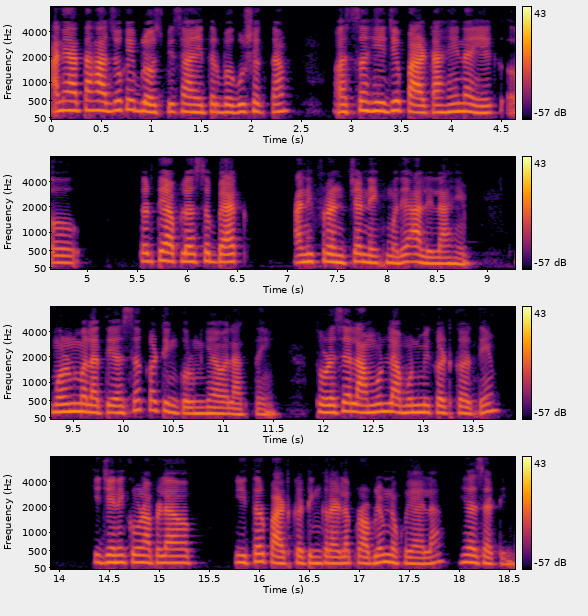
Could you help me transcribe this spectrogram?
आणि आता हा जो काही ब्लाऊज पीस आहे तर बघू शकता असं हे जे पार्ट आहे ना एक तर ते आपलं असं बॅक आणि फ्रंटच्या नेकमध्ये आलेलं आहे. म्हणून मला ते असं कटिंग करून घ्यावं लागतं आहे थोडंसं लांबून लांबून मी कट करते की जेणेकरून आपल्याला इतर पार्ट कटिंग करायला प्रॉब्लेम नको यायला ह्यासाठी.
